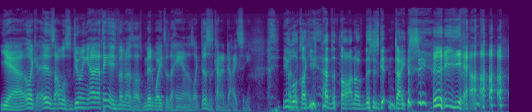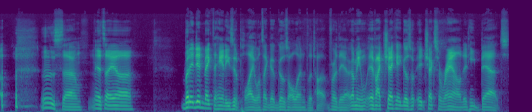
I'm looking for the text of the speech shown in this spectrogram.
Yeah, like as I was doing, I I think even as I was midway through the hand, I was like, "This is kind of dicey." you look like you had the thought of this is getting dicey. yeah. so it's a, uh, but it did make the hand easy to play once I go goes all in for the top for the. I mean, if I check it, it goes it checks around and he bets.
